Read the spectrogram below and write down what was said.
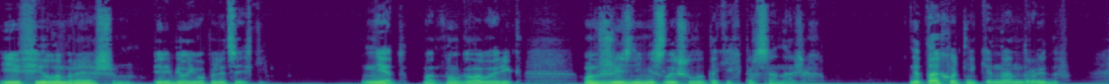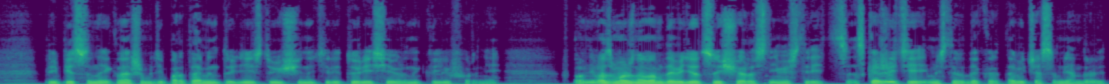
и Филом Рэшем? — перебил его полицейский. — Нет, — мотнул головой Рик, — он в жизни не слышал о таких персонажах. — Это охотники на андроидов приписанные к нашему департаменту, действующие на территории Северной Калифорнии. Вполне возможно, вам доведется еще раз с ними встретиться. Скажите, мистер Декарт, а вы часом не андроид?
